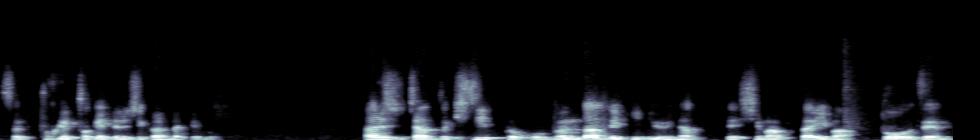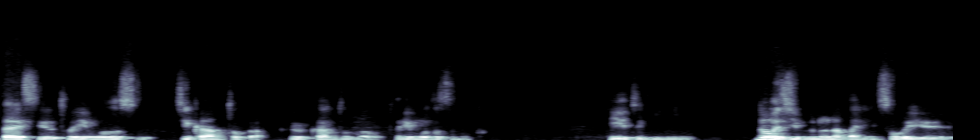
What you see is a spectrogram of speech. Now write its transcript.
それ溶け溶けてる時間だけど、ある種ちゃんときちっとこう分断できるようになってしまった今、どう全体性を取り戻す時間とか空間とかを取り戻すのかっていう時に、どう自分の中にそういう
